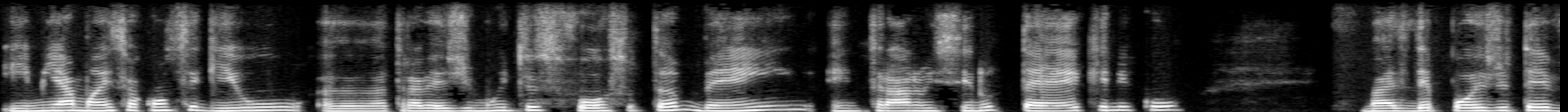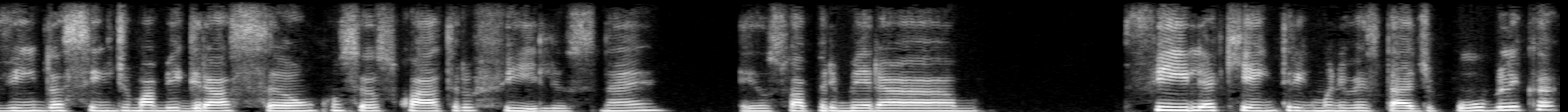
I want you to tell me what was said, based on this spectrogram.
E minha mãe só conseguiu, uh, através de muito esforço também, entrar no ensino técnico, mas depois de ter vindo, assim, de uma migração com seus quatro filhos, né? Eu sou a primeira filha que entra em uma universidade pública,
